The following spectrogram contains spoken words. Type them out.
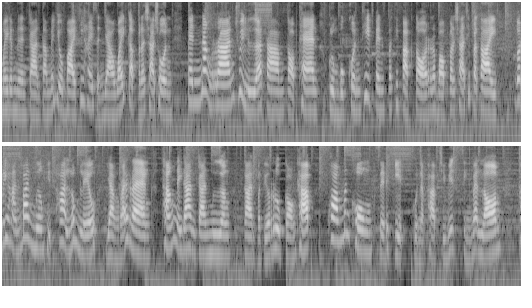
ไม่ดำเนินการตามนโยบายที่ให้สัญญาไว้กับประชาชน เป็นนั่งร้านช่วยเหลือตามตอบแทน กลุ่มบุคคลที่เป็นปฏิปักษ์ต่อระบอบประชาธิปไตย บริหารบ้านเมืองผิดพลาดล่มเหลวอย่างร้ายแรง ทั้งในด้านการเมือง การปฏิรูปกองทัพ ความมั่นคง เศรษฐกิจ คุณภาพชีวิต สิ่งแวดล้อมท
